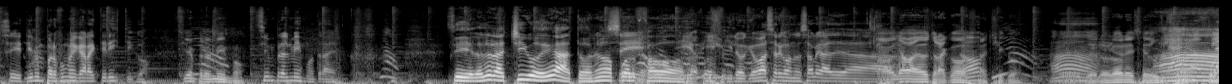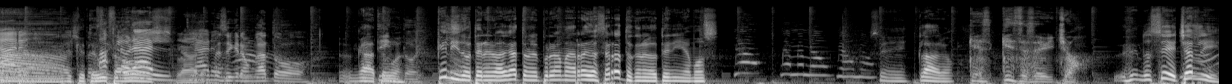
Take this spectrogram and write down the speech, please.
Sí, tiene un perfume característico. Siempre el mismo. Siempre el mismo trae. Sí, el olor a chivo de gato, ¿no? Sí, Por favor. Y, y- y lo que va a hacer cuando salga de la. Hablaba de otra cosa, ¿No? chico. Ah. Del olor ese dulce. Ah, el que te Más gusta a floral, vos. Claro. claro. Pensé que era un gato. Un gato. bueno. Qué lindo tener al gato en el programa de radio. Hace rato que no lo teníamos. Sí, claro. ¿Qué es, qué es ese bicho? Eh, No sé, Charlie.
